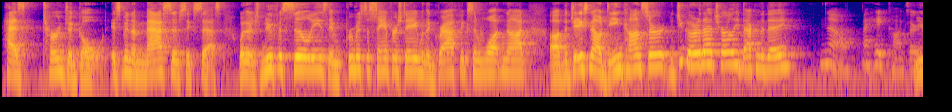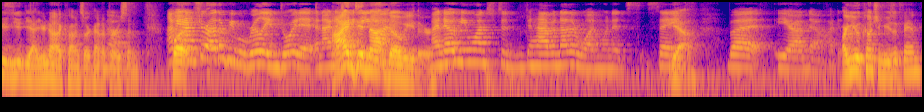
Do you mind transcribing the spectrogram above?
has turned to gold. It's been a massive success. Whether it's new facilities, improvements to Sanford Stadium with the graphics and whatnot, uh, the Jason Aldean concert. Did you go to that, Charlie, back in the day? No, I hate concerts. You, you yeah, you're not a concert kind of No. person. I But mean, I'm sure other people really enjoyed it, and I know I did not go either. I know he wants to have another one when it's safe. Yeah. But yeah, no, I didn't. Are you a country music fan?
